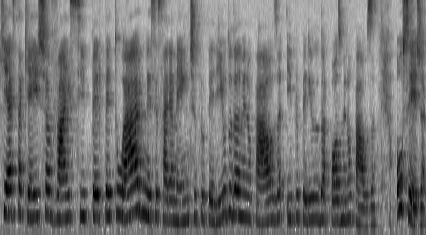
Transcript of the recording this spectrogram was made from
que esta queixa vai se perpetuar necessariamente para o período da menopausa e para o período da pós-menopausa. Ou seja,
